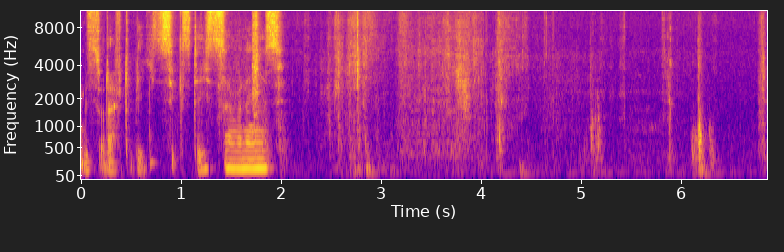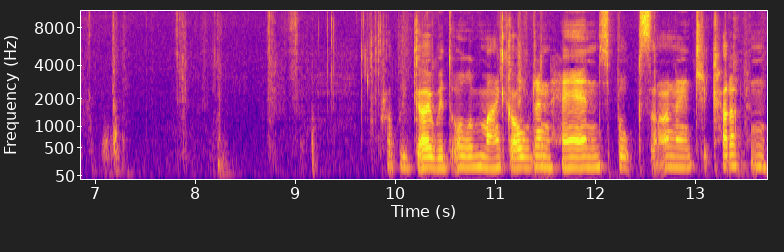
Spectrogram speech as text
This would have to be 60s, 70s. probably go with all of my golden hands books that I need to cut up and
